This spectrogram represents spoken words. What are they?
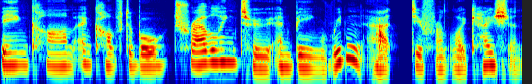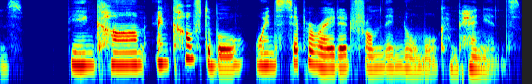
Being calm and comfortable traveling to and being ridden at different locations. Being calm and comfortable when separated from their normal companions.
